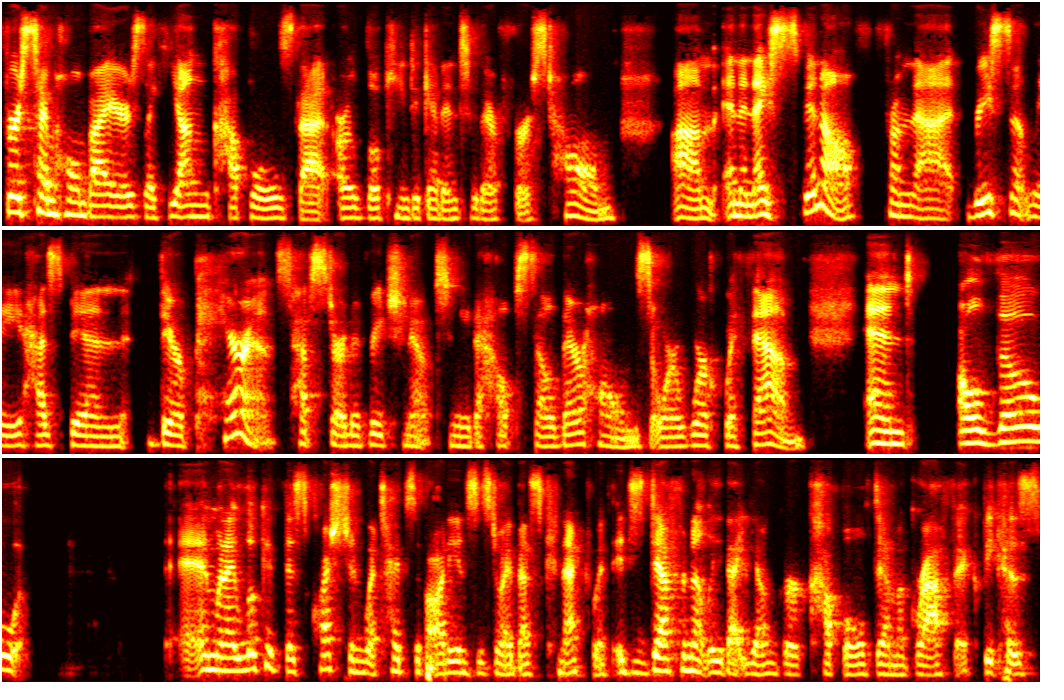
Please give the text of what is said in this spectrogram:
first time home buyers, like young couples that are looking to get into their first home. Um, and a nice spinoff from that recently has been their parents have started reaching out to me to help sell their homes or work with them. And although and when I look at this question, what types of audiences do I best connect with? It's definitely that younger couple demographic because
